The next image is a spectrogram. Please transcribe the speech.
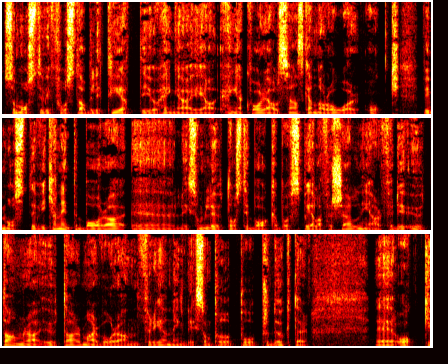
så måste vi få stabilitet i att hänga, hänga kvar i allsvenskan några år. Och vi, måste, vi kan inte bara eh, liksom luta oss tillbaka på spelarförsäljningar för det utarmar, utarmar vår förening liksom på, på produkter. Eh, och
